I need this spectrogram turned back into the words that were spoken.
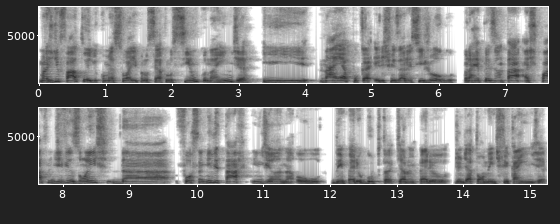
Mas de fato ele começou aí pelo século V na Índia e na época eles fizeram esse jogo para representar as quatro divisões da força militar indiana ou do Império Gupta, que era o império de onde atualmente fica a Índia.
